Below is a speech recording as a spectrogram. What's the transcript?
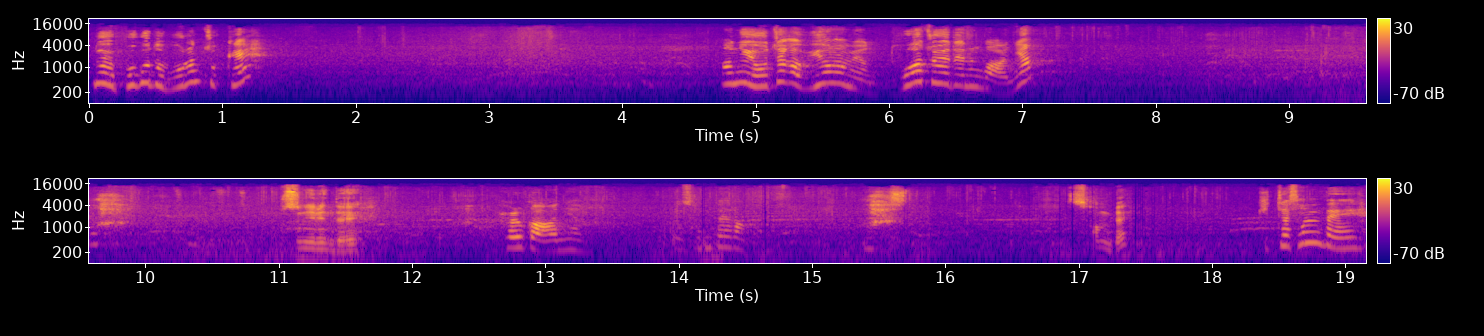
너왜 보고도 모른 척해? 아니 여자가 위험하면 도와줘야 되는 거 아니야? 무슨 일인데? 별거 아니야. 너 선배랑 선배? 기태 선배.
